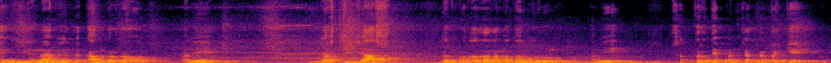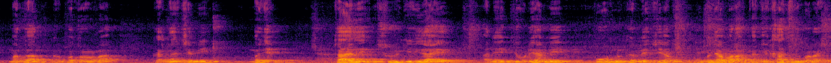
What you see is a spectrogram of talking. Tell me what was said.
एक दिलेनं आम्ही इथं काम करत आहोत. आणि जास्तीत जास्त गणपतरावांना मतदान करून आम्ही सत्तर ते पंच्याहत्तर टक्के मतदान गणपतरावांना करण्याची मी म्हणजे तयारी सुरू केली आहे. आणि तेवढी आम्ही पूर्ण करण्याची म्हणजे आम्हाला त्याची खात्री पण आहे.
